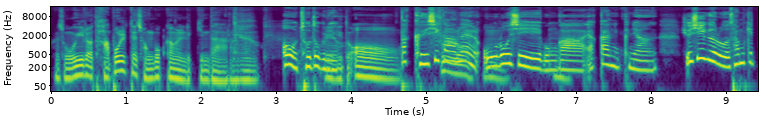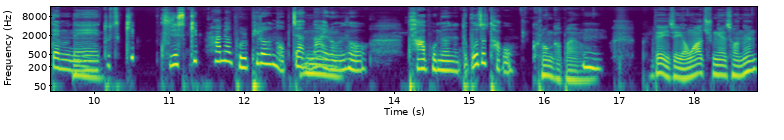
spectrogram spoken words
그래서 오히려 다 볼 때 정복감을 느낀다라는 어, 저도 그래요. 얘기도 어 딱그 시간을 full로, 음. 오롯이 뭔가 약간 그냥 휴식으로 삼기 때문에 음. 또 skip, 굳이 skip하면 볼 필요는 없지 않나? 음. 이러면서 다 보면은 또 뿌듯하고. 그런가 봐요. 음. 근데 이제 영화 중에서는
